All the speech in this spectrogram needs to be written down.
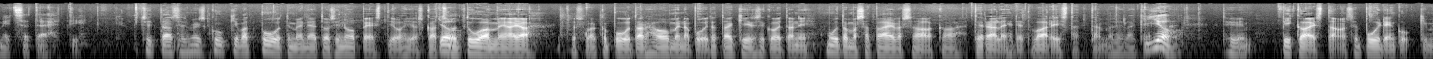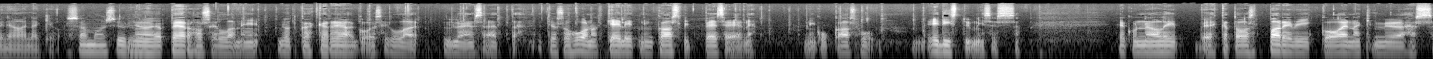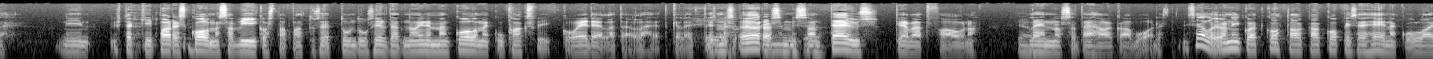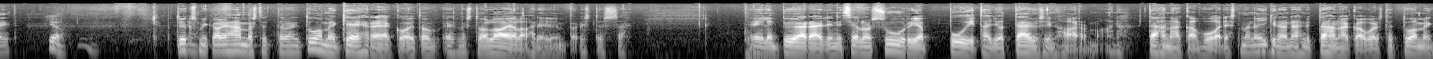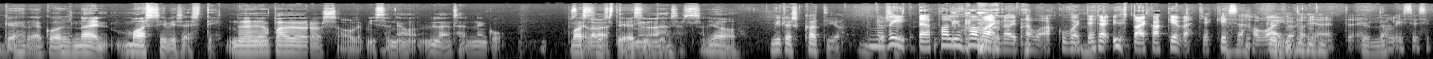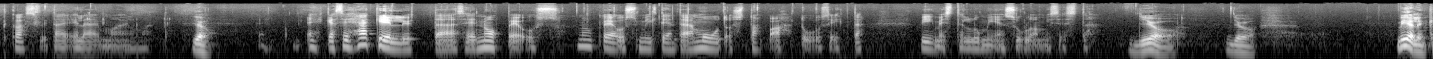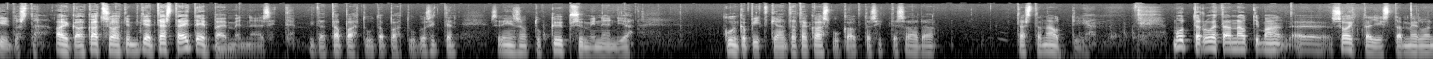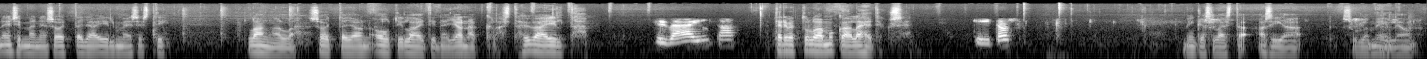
metsätähti. Sitten taas esimerkiksi kukkivat puut menee tosi nopeasti ohi, jos katsoo Joo. tuomea ja jos vaikka puutarha omenapuita tai kirsikoita, niin muutamassa päivässä alkaa terälehdet varista tämmöisellä Joo. Hyvin pikaista on se puiden kukkiminen ainakin ollut. Samoin syrjä. Joo, ja perhosilla, niin, jotka ehkä reagoi sillä yleensä, että, että jos on huonot kelit, niin kasvit pesee ne niin kuin kasvu edistymisessä. Ja kun ne oli ehkä tuollaiset pari viikkoa ainakin myöhässä, niin yhtäkkiä parissa kolmessa viikossa tapahtui se, että tuntuu siltä, että ne on enemmän kolme kuin kaksi viikkoa edellä tällä hetkellä. Että esimerkiksi Öörössä, missä on täys kevätfauna Joo. lennossa tähän aikaan vuodesta, niin siellä on jo niin kuin, että kohta alkaa kopisee heinäkuun lajit. Joo. Mutta yksi, mikä oli hämmästyttävä, niin Tuomen kehräjäkoito esimerkiksi tuolla Laajalahden ympäristössä eilen pyöräili, niin siellä on suuria puita jo täysin harmaana tähän aikaan vuodesta. Mä en ole ikinä nähnyt tähän aikaan vuodesta, että tuomen kehräjä olisi näin massiivisesti. No jopa Öörössä oli, missä ne on yleensä niin kuin selvästi myöhäisessä. Joo. Mites Katja? Mites no riittää paljon havainnoitavaa, kun voi tehdä yhtä aikaa kevät- ja kesähavaintoja, että, että oli se sitten kasvi- tai eläinmaailma. Joo. Ehkä se häkellyttää se nopeus, nopeus, miten tämä muutos tapahtuu siitä viimeisten lumien sulamisesta. Joo, joo. Mielenkiintoista aikaa katsoa, että miten tästä eteenpäin mennään sitten. Mitä tapahtuu, tapahtuuko sitten se niin sanottu kypsyminen ja kuinka pitkään tätä kasvukautta sitten saadaan tästä nauttia. Mutta ruvetaan nauttimaan soittajista. Meillä on ensimmäinen soittaja ilmeisesti langalla. Soittaja on Outi Laitinen Janakkalasta. Hyvää iltaa. Hyvää iltaa. Tervetuloa mukaan lähetykseen. Kiitos. Minkälaista asiaa sulla meille on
